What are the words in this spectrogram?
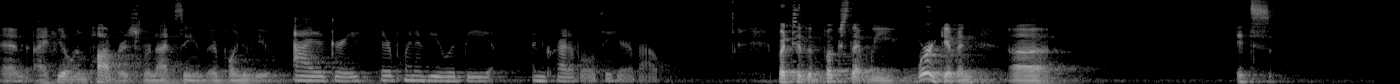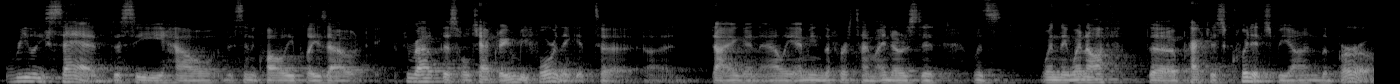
and I feel impoverished for not seeing their point of view. I agree. Their point of view would be incredible to hear about. But to the books that we were given, uh, it's really sad to see how this inequality plays out throughout this whole chapter, even before they get to uh, Diagon Alley. I mean, the first time I noticed it was when they went off to practice Quidditch beyond the burrow,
